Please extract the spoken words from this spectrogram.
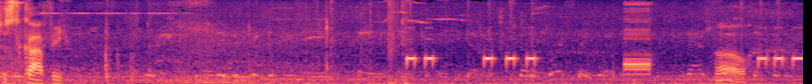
Just a coffee. Oh.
